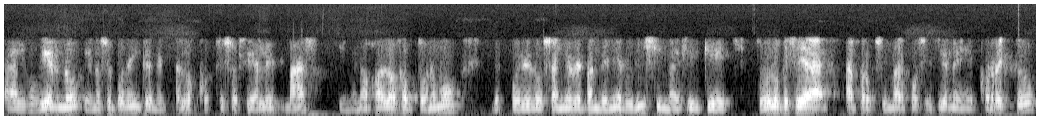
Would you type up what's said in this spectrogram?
al Gobierno que no se pueden incrementar los costes sociales más y menos a los autónomos después de dos años de pandemia durísima. Es decir, que todo lo que sea aproximar posiciones es correcto.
